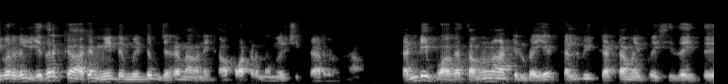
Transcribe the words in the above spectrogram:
இவர்கள் எதற்காக மீண்டும் மீண்டும் ஜெகநாதனை காப்பாற்ற இந்த முயற்சிக்கிறார்கள்னா கண்டிப்பாக தமிழ்நாட்டினுடைய கல்வி கட்டமைப்பை சிதைத்து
